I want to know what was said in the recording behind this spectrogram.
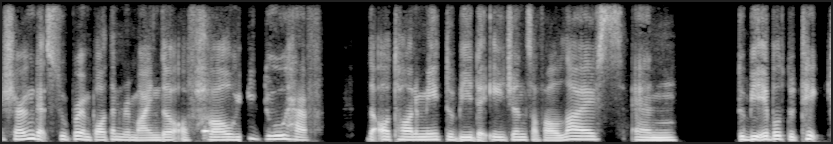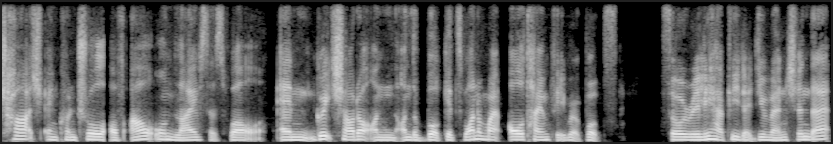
sharing that super important reminder of how we do have the autonomy to be the agents of our lives and to be able to take charge and control of our own lives as well. And great shout out on, on the book. It's one of my all time favorite books. So really happy that you mentioned that.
